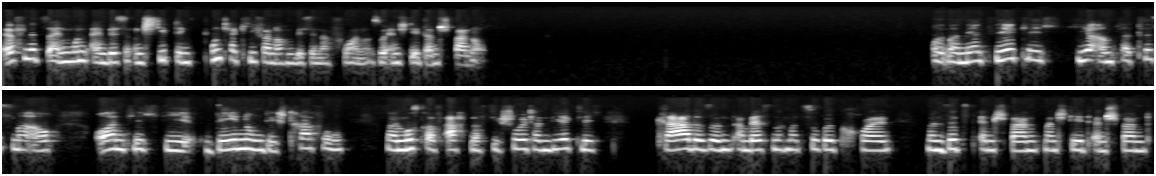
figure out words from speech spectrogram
öffnet seinen Mund ein bisschen und schiebt den Unterkiefer noch ein bisschen nach vorne. So entsteht dann Spannung. Und man merkt wirklich hier am Platysma auch ordentlich die Dehnung, die Straffung. Man muss darauf achten, dass die Schultern wirklich gerade sind. Am besten nochmal zurückrollen. Man sitzt entspannt, man steht entspannt,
